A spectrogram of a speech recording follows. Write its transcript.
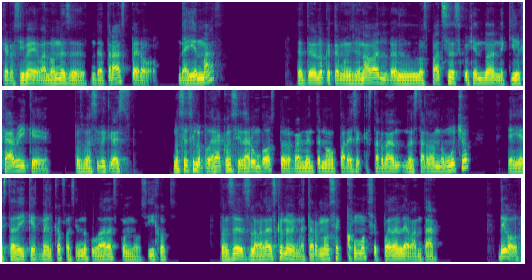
que recibe balones de, de atrás, pero de ahí en más. Entonces es lo que te mencionaba, los Pats escogiendo a Nikhil Harry, que pues básicamente es no sé si lo podría considerar un boss, pero realmente no parece que estar dando, no estar dando mucho. Y ahí está Dickett Melcalf haciendo jugadas con los hijos. Entonces, la verdad es que Nueva Inglaterra no sé cómo se puedan levantar. Digo,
